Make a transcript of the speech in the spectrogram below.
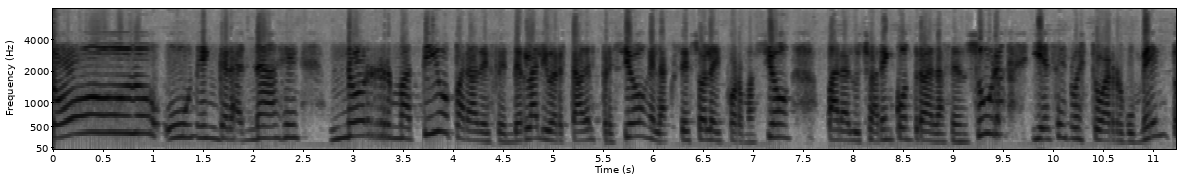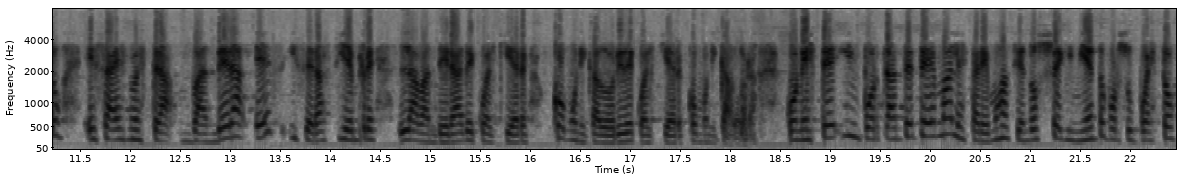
todo un engranaje normativo para defender la libertad de expresión, el acceso a la información, para luchar en contra de la censura y ese es nuestro argumento, esa es nuestra bandera, es y será siempre la bandera de cualquier comunicador y de cualquier comunicadora. Con este importante tema le estaremos haciendo seguimiento, por supuesto,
